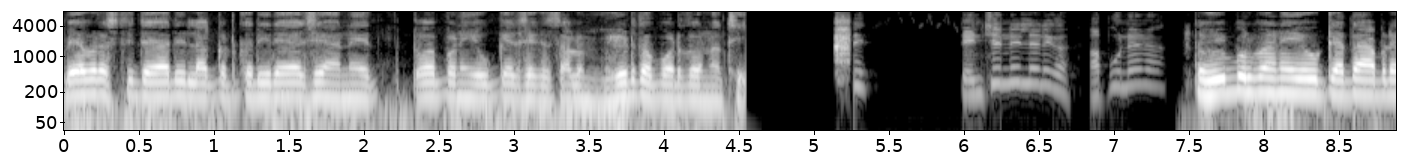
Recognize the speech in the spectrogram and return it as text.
બે વર્ષથી તૈયારી લાકટ કરી રહ્યા છે અને તો પણ એવું કહે છે કે ચાલો, મેળ તો પડતો નથી. ટેન્શન નહીં લેને આપું ને? તો વિપુલભાઈને એવું કહેતા આપણે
